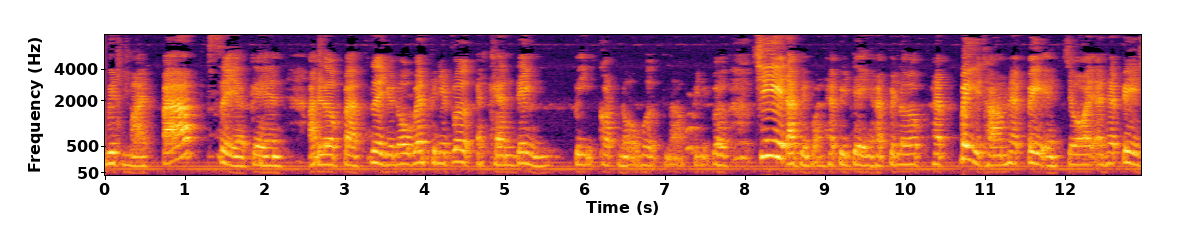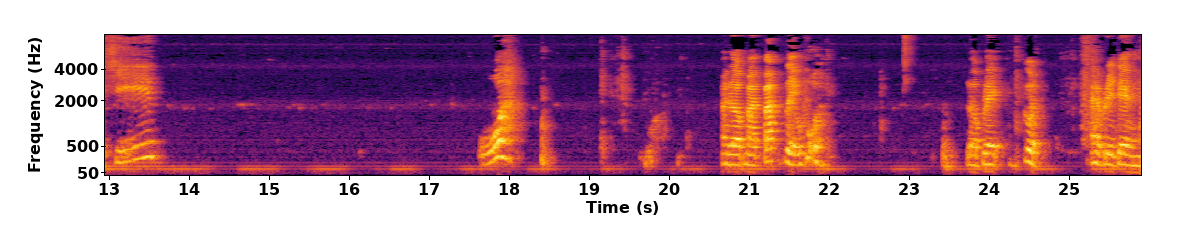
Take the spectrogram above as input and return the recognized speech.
with my Pepsi again. I love Pepsi. You know, when finish work, I can ding. Because no work now. Finish work. Cheat everyone. Happy day, happy love, happy time, happy enjoy, and happy cheat. I love my Pepsi. Ooh. Lovely. Good. Every day.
